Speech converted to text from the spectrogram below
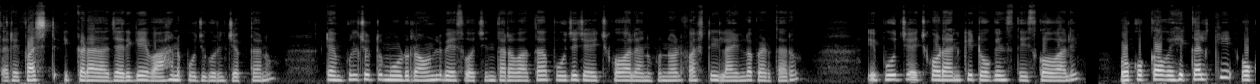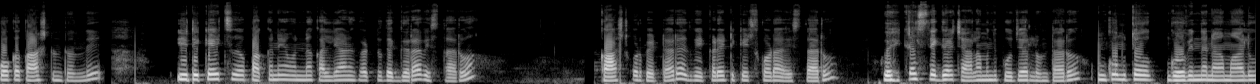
సరే ఫస్ట్ ఇక్కడ జరిగే వాహన పూజ గురించి చెప్తాను. టెంపుల్ చుట్టూ మూడు రౌండ్లు వేసి వచ్చిన తర్వాత పూజ చేయించుకోవాలనుకున్న వాళ్ళు ఫస్ట్ ఈ లైన్లో పెడతారు. ఈ పూజ చేయించుకోవడానికి టోకెన్స్ తీసుకోవాలి. ఒక్కొక్క వెహికల్కి ఒక్కొక్క కాస్ట్ ఉంటుంది. ఈ టికెట్స్ పక్కనే ఉన్న కళ్యాణ గట్టు దగ్గర ఇస్తారు కాస్ట్ కూడా పెట్టారు. అది ఇక్కడే టికెట్స్ కూడా ఇస్తారు వెహికల్స్ దగ్గర చాలామంది పూజారులు ఉంటారు. కుంకుమతో గోవింద నామాలు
